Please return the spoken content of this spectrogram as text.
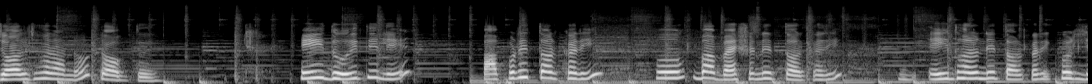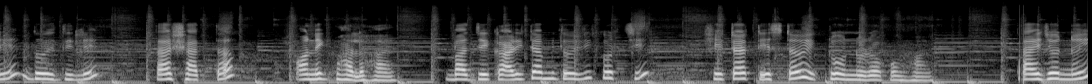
জল ঝরানো টক দই। এই দই দিলে পাঁপড়ের তরকারি হোক বা বেসনের তরকারি, এই ধরনের তরকারি করলে দই দিলে তার স্বাদটা অনেক ভালো হয় বা যে কারিটা আমি তৈরি করছি, সেটার টেস্টটাও একটু অন্যরকম হয়। তাই জন্যই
